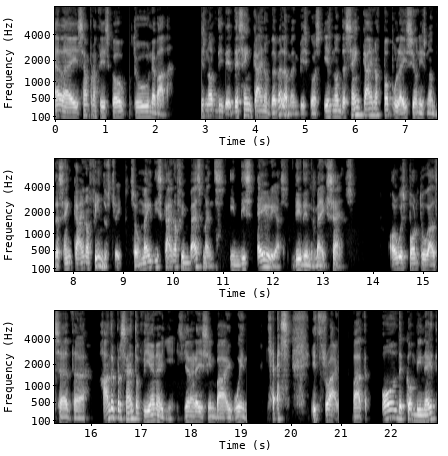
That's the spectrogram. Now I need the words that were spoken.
LA, San Francisco to Nevada. It's not the, the, same kind of development because it's not the same kind of population, it's not the same kind of industry. So make these kind of investments in these areas didn't make sense. Always Portugal said uh, 100% of the energy is generated by wind. Yes, it's right. But all the combined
